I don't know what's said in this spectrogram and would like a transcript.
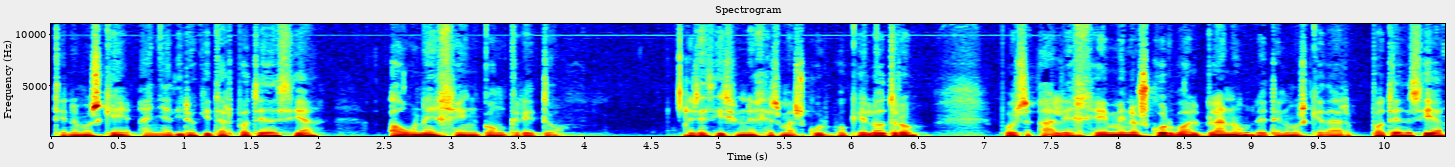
tenemos que añadir o quitar potencia a un eje en concreto. Es decir, si un eje es más curvo que el otro, pues al eje menos curvo, al plano, le tenemos que dar potencia,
